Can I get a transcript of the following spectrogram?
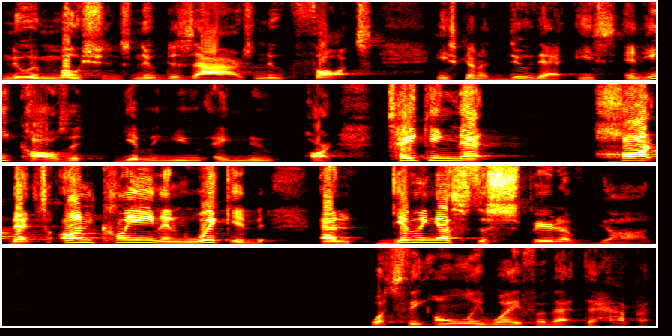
new emotions, new desires, new thoughts. He's going to do that. He's, and he calls it giving you a new heart. Taking that heart that's unclean and wicked and giving us the Spirit of God. What's the only way for that to happen?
